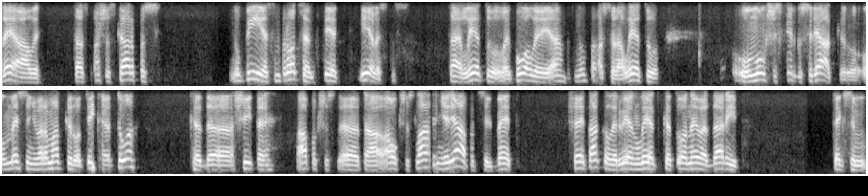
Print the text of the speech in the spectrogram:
reāli tās pašas karpas nu, 50% tiek ievestas. Tā ir Lietuva vai Polija, ja, bet nu, pārsvarā Lietuva. Un mums šis tirgus ir jāatkaro. Un mēs viņu varam atkarot tikai ar to, ka šī apakšas, tā augšas latiņa ir jāpaceļ. Bet šeit atkal ir viena lieta, ka to nevar darīt teiksim,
